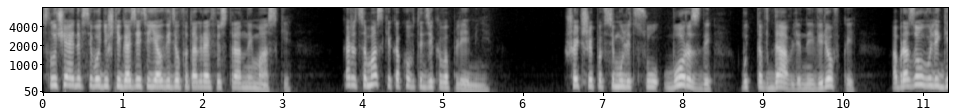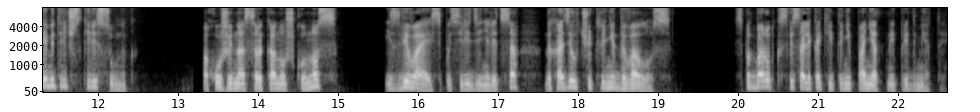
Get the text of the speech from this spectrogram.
Случайно в сегодняшней газете я увидел фотографию странной маски. Кажется, маски какого-то дикого племени. Шедшие по всему лицу борозды, будто вдавленные веревкой, образовывали геометрический рисунок. Похожий на сороконожку нос, извиваясь посередине лица, доходил чуть ли не до волос. С подбородка свисали какие-то непонятные предметы.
